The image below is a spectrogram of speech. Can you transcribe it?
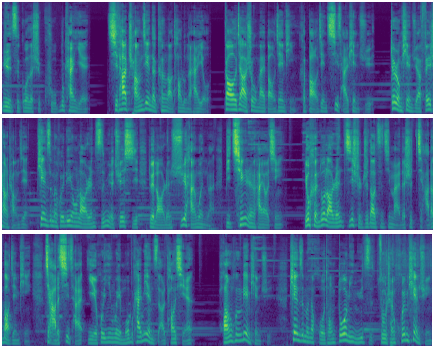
日子过得是苦不堪言。其他常见的坑老套路呢，还有高价售卖保健品和保健器材骗局。这种骗局啊非常常见，骗子们会利用老人子女的缺席，对老人嘘寒问暖，比亲人还要亲。有很多老人即使知道自己买的是假的保健品、假的器材，也会因为磨不开面子而掏钱。黄昏恋骗局。骗子们呢，伙同多名女子组成婚骗群，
